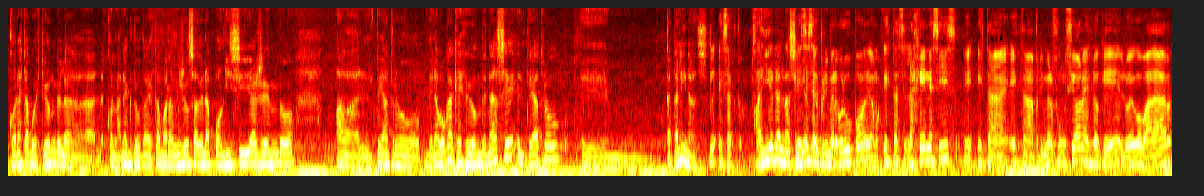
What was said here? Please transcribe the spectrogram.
con esta cuestión de la, con la anécdota esta maravillosa de la policía yendo al teatro de la Boca, que es de donde nace el teatro eh, Catalinas. Exacto. sí. Ahí era el nacimiento. Ese es el primer grupo, digamos. Esta es la génesis. eh, Esta, esta primera función es lo que luego va a dar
